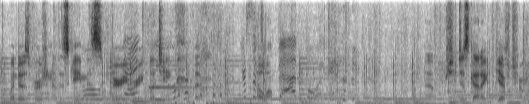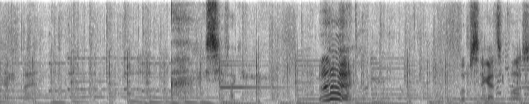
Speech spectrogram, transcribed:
the Windows version of this game is very, very glitchy. But, oh well. a bad boy. Oh, she just got a gift from him, but... Whoops, I got too close.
